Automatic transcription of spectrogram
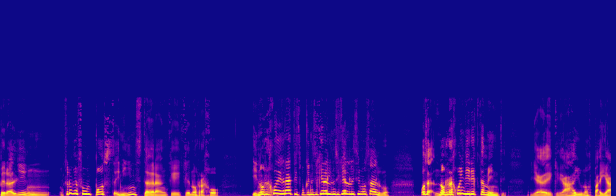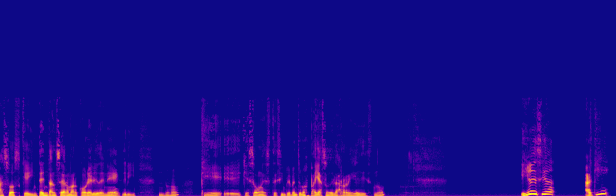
pero alguien, creo que fue un post en Instagram que, que nos rajó. Y nos rajó de gratis, porque ni siquiera, ni siquiera le hicimos algo. O sea, nos rajó indirectamente ya de que hay unos payasos que intentan ser Marco Aurelio de Negri, ¿no? Que, que son este simplemente unos payasos de las redes, ¿no? Y yo decía, aquí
